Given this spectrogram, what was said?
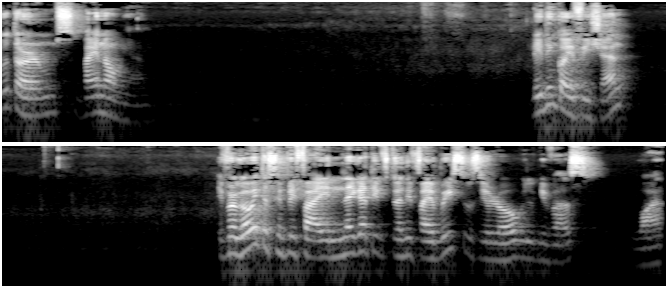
Two terms, binomial. Leading coefficient, if we're going to simplify, negative 25 raised to 0 will give us 1.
